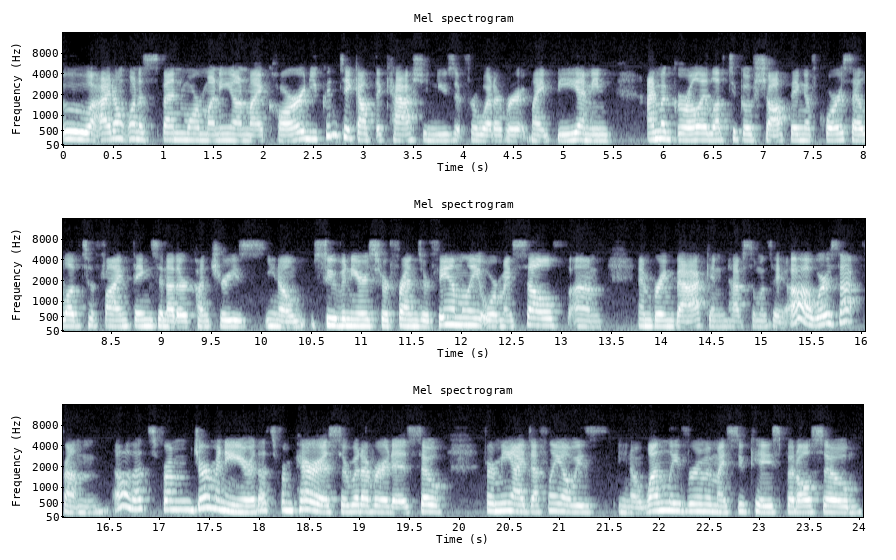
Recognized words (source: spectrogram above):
ooh, I don't want to spend more money on my card, you can take out the cash and use it for whatever it might be. I mean, I'm a girl. I love to go shopping, of course. I love to find things in other countries, you know, souvenirs for friends or family or myself, um, and bring back and have someone say, oh, where's that from? Oh, that's from Germany or that's from Paris or whatever it is. So for me, I definitely always, you know, one, leave room in my suitcase, but also,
